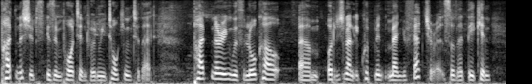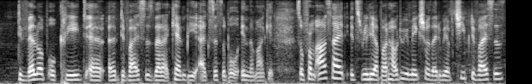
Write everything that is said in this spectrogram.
partnerships is important when we're talking to that. Partnering with local um, original equipment manufacturers so that they can develop or create uh, uh, devices that are, can be accessible in the market. So from our side, it's really about how do we make sure that we have cheap devices,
